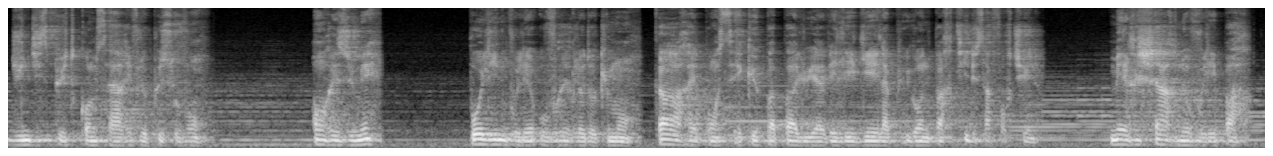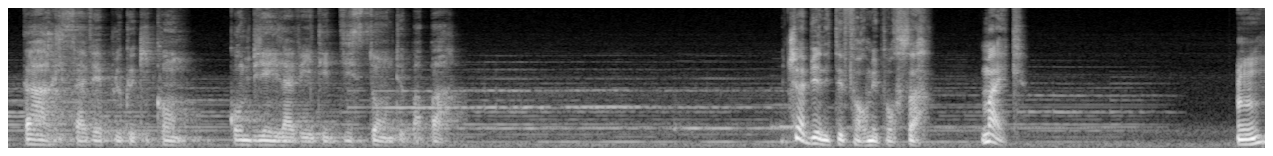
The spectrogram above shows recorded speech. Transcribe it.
d'une dispute comme ça arrive le plus souvent. En résumé, Pauline voulait ouvrir le document car elle pensait que papa lui avait légué la plus grande partie de sa fortune. Mais Richard ne voulait pas car il savait plus que quiconque combien il avait été distant de papa. Tu as bien été formé pour ça. Mike. Hum?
